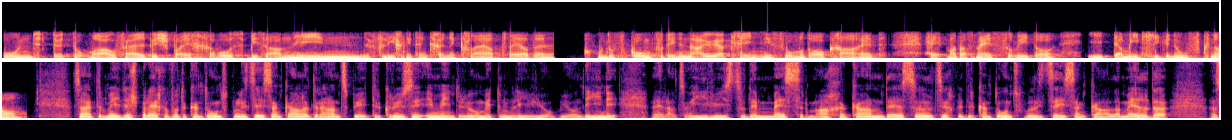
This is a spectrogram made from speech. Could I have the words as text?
Und dort tut man auch Fälle besprechen, wo es bis anhin vielleicht nicht geklärt werden und aufgrund von den neuen Erkenntnissen, die man da hat, hat man das Messer wieder in die Ermittlungen aufgenommen. Sagt der Mediensprecher von der Kantonspolizei St. Gallen, der Hans-Peter Krüse, im Interview mit dem Livio Biondini. Wer also Hinweis zu dem Messer machen kann, der soll sich bei der Kantonspolizei St. Gallen melden. Ein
